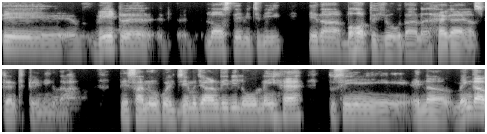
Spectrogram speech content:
ਤੇ weight ਲਾਸ ਦੇ ਵਿੱਚ ਵੀ ਇਹਦਾ ਬਹੁਤ ਯੋਗਦਾਨ ਹੈਗਾ ਆ ਸਟਰੈਂਥ ਟ੍ਰੇਨਿੰਗ ਦਾ। ਤੇ ਸਾਨੂੰ ਕੋਈ ਜਿਮ ਜਾਣ ਦੀ ਵੀ ਲੋੜ ਨਹੀਂ ਹੈ। ਤੁਸੀਂ ਇੰਨਾ ਮਹਿੰਗਾ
